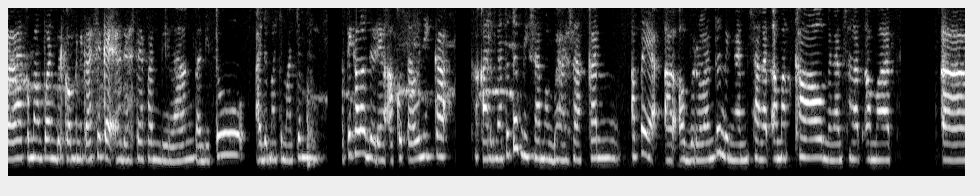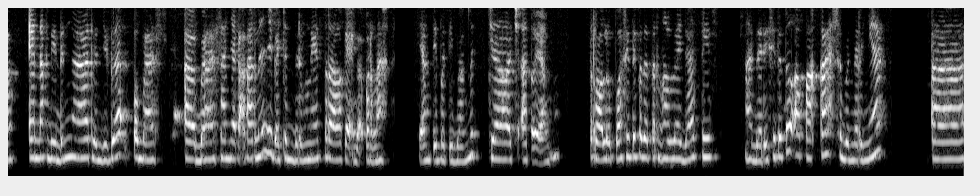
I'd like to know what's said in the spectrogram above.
uh, kemampuan berkomunikasi kayak udah Stefan bilang tadi tuh ada macam-macam. Tapi kalau dari yang aku tahu nih kak, Kak Karina tuh tuh bisa membahasakan apa ya uh, obrolan tuh dengan sangat amat calm, dengan sangat amat uh, enak didengar dan juga pembahas uh, bahasanya Kak Karna juga cenderung netral kayak nggak pernah yang tiba-tiba ngejudge atau yang terlalu positif atau terlalu negatif. Nah dari situ tuh apakah sebenarnya uh,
